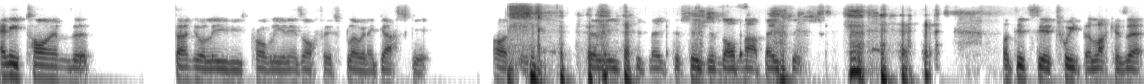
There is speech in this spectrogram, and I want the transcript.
any time that Daniel Levy's probably in his office blowing a gasket, I think the league should make decisions on that basis. I did see a tweet that Lacazette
